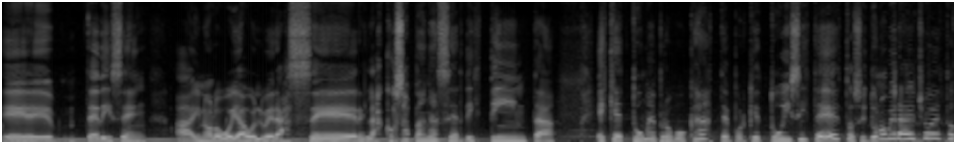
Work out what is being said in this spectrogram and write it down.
eh, te dicen, ay, no lo voy a volver a hacer, las cosas van a ser distintas, es que tú me provocaste porque tú hiciste esto, si tú no hubieras hecho esto,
